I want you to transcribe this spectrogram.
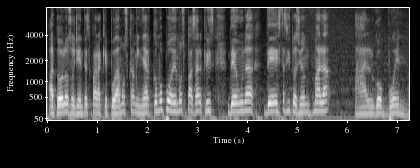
a todos los oyentes para que podamos caminar. ¿Cómo podemos pasar, Chris, de una de esta situación mala a algo bueno?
